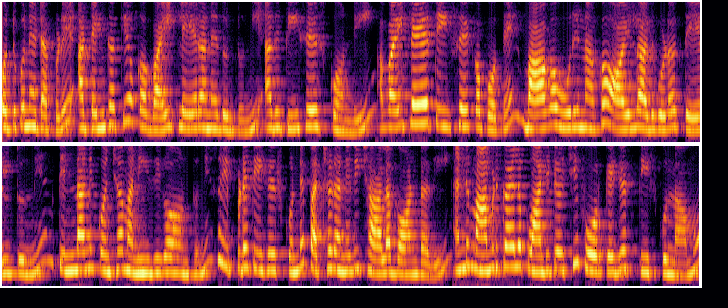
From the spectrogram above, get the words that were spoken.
కొట్టుకునేటప్పుడే ఆ టెంకకి ఒక వైట్ లేయర్ అనేది ఉంటుంది. అది తీసేసుకోండి. ఆ వైట్ లేయర్ తీసేయకపోతే బాగా ఊరినాక ఆయిల్లో అది కూడా తేలుతుంది. అండ్ తినడానికి కొంచెం అనీజీగా ఉంటుంది. సో ఇప్పుడే తీసేసుకుంటే పచ్చడి అనేది చాలా బాగుంటుంది. అండ్ మామిడికాయల క్వాంటిటీ వచ్చి ఫోర్ కేజెస్ తీసుకున్నాము.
